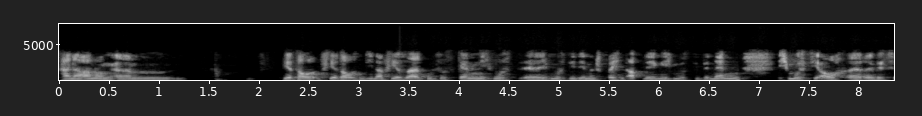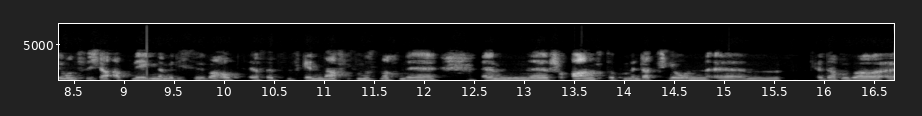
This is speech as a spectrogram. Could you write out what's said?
keine Ahnung, ähm, 4000, 4000 DIN A4 Seiten zu scannen, ich muss, äh, ich muss die dementsprechend ablegen, ich muss die benennen, ich muss die auch äh, revisionssicher ablegen, damit ich sie überhaupt ersetzen scannen darf. Ich muss noch eine, ähm, eine Verfahrensdokumentation ähm, darüber äh,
